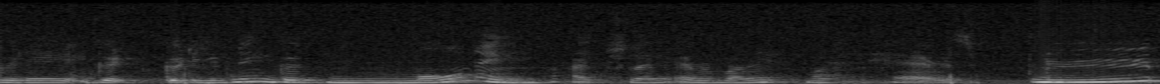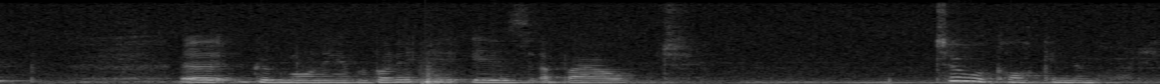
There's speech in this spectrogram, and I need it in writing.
good good good evening, good morning, actually, everybody. My hair is. Uh, good morning, everybody. It is about two o'clock in the morning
